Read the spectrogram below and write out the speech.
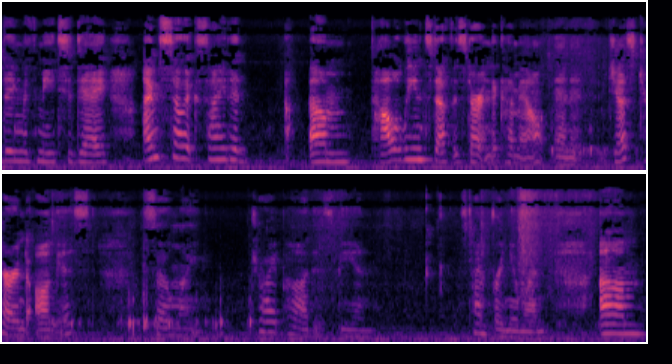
Visiting with me today. I'm so excited. Um, Halloween stuff is starting to come out and it just turned August. So my tripod is being, it's time for a new one. Um,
